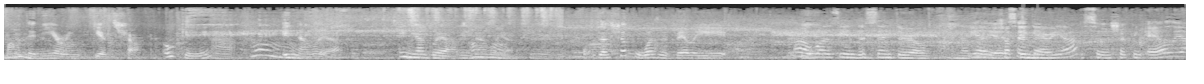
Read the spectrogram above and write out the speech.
mountaineering gear shop okay uh, in Nagoya. in Nagoya In uh-huh. Nagoya. Mm. The shop was a very Oh, was in the center of Nagoya yeah, yeah, shopping center- area So shopping area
